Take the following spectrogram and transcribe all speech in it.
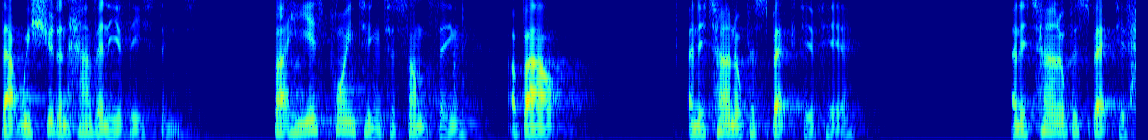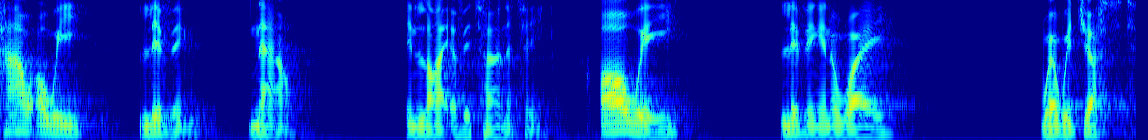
that we shouldn't have any of these things. But he is pointing to something about an eternal perspective here. An eternal perspective. How are we living now in light of eternity? Are we living in a way where we're just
